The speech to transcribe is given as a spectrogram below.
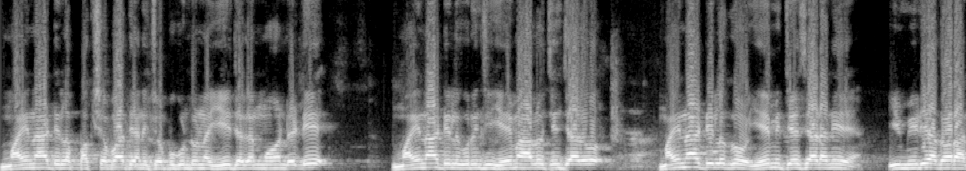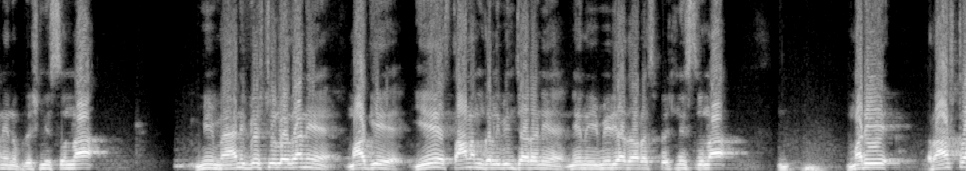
మైనార్టీల పక్షపాతి అని చెప్పుకుంటున్న ఈ జగన్మోహన్ రెడ్డి మైనార్టీల గురించి ఏమి ఆలోచించారు మైనార్టీలకు ఏమి చేశాడని ఈ మీడియా ద్వారా నేను ప్రశ్నిస్తున్నా. మీ మేనిఫెస్టోలో కానీ మాకి ఏ స్థానం కల్పించారని నేను ఈ మీడియా ద్వారా ప్రశ్నిస్తున్నా. మరి రాష్ట్ర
